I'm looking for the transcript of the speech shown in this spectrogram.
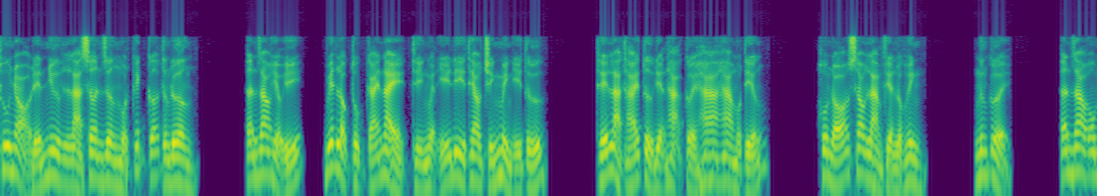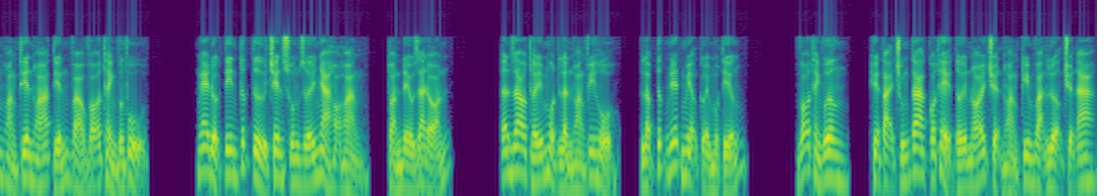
thu nhỏ đến như là sơn dương một kích cỡ tương đương. Ân giao hiểu ý, biết lộc thục cái này thì nguyện ý đi theo chính mình ý tứ. Thế là thái tử điện hạ cười ha ha một tiếng. Hôm đó sau làm phiền lộc huynh. Ngưng cười. Ân giao ôm hoàng thiên hóa tiến vào võ thành vương phủ. Nghe được tin tức từ trên xuống dưới nhà họ hoàng, toàn đều ra đón. Ân giao thấy một lần hoàng phi hổ, lập tức nết miệng cười một tiếng. Võ thành vương hiện tại chúng ta có thể tới nói chuyện hoàng kim vạn lượng chuyện a.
